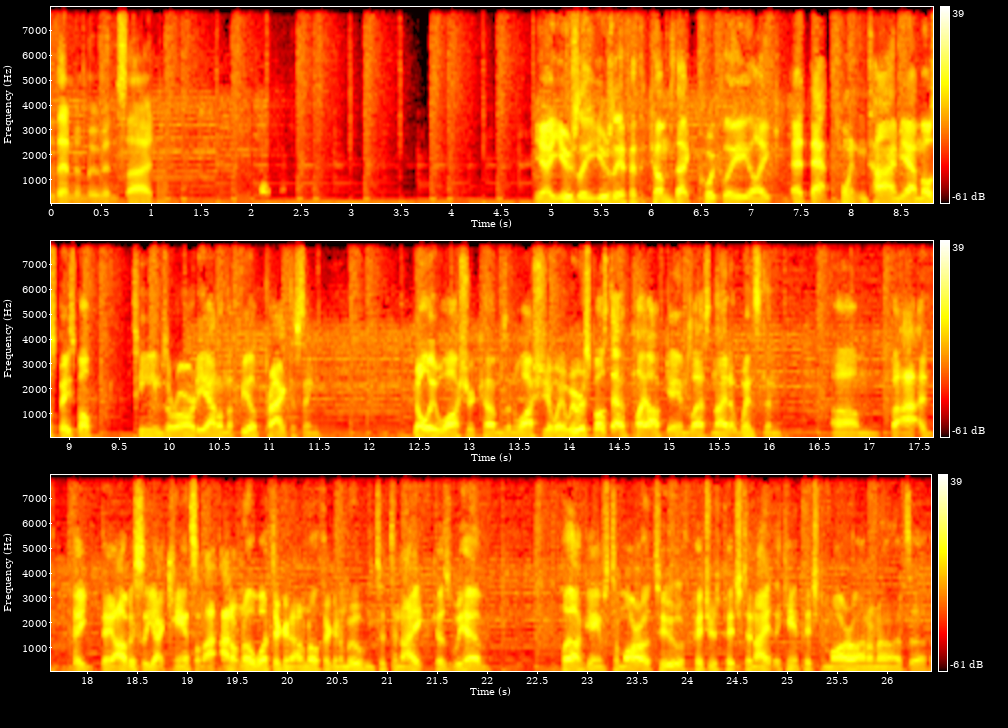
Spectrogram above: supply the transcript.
for them to move inside. Yeah, usually usually if it comes that quickly, like at that point in time, yeah, most baseball teams are already out on the field practicing. Gully washer comes and washes you away. We were supposed to have playoff games last night at Winston, um, but I, they they obviously got canceled. I, I don't know what they're gonna. I don't know if they're gonna move them to tonight because we have playoff games tomorrow too. If pitchers pitch tonight, they can't pitch tomorrow. I don't know. That's a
